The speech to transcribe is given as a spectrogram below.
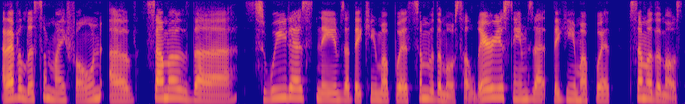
And I have a list on my phone of some of the sweetest names that they came up with, some of the most hilarious names that they came up with, some of the most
